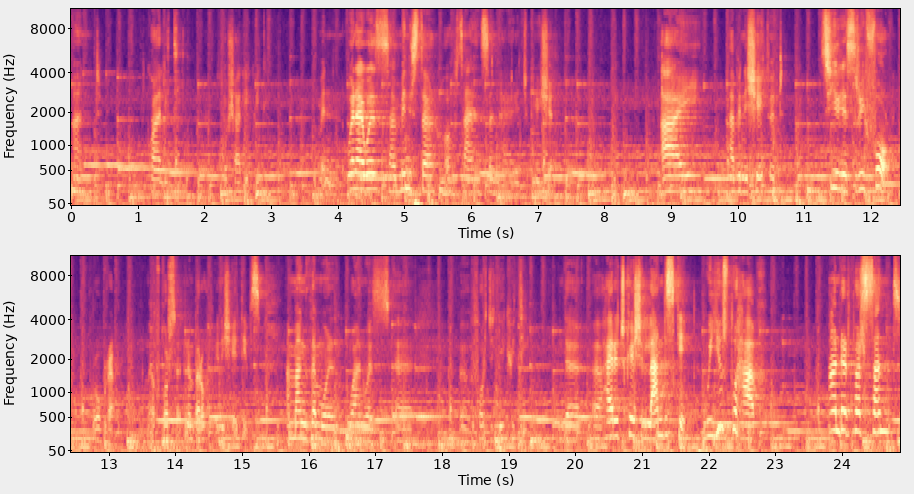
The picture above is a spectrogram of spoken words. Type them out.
and equality, social equity. When I was a Minister of Science and Higher Education, I have initiated serious reform program. Of course, a number of initiatives. Among them, one was uh, uh, forging equity. In the uh, higher education landscape, we used to have 100%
